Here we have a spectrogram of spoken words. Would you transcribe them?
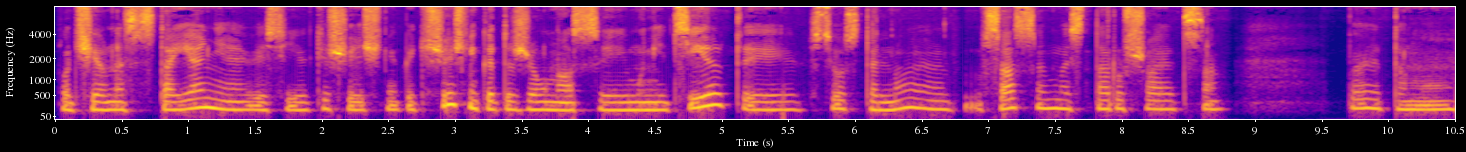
плачевное состояние, весь ее кишечник. И кишечник – это же у нас и иммунитет, и все остальное, всасываемость нарушается. Поэтому,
